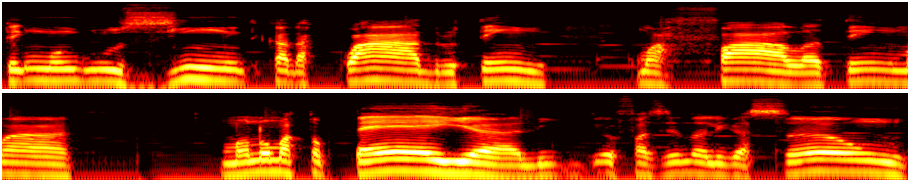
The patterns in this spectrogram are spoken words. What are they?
tem um ângulozinho entre cada quadro, tem uma fala, tem uma, uma onomatopeia fazendo a ligação,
